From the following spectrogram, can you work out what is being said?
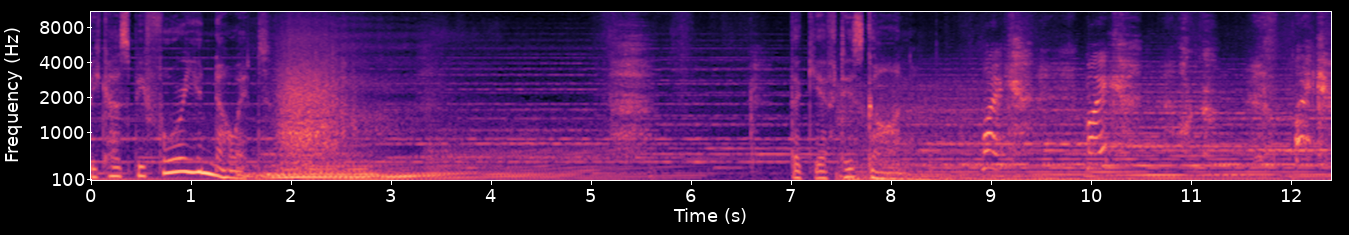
Because before you know it, the gift is gone. Mike. Mike. Mike.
